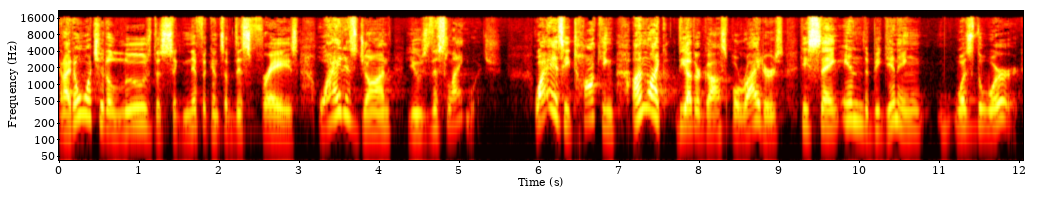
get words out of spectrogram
And I don't want you to lose the significance of this phrase. Why does John use this language? Why is he talking? Unlike the other gospel writers, he's saying, In the beginning was the Word.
